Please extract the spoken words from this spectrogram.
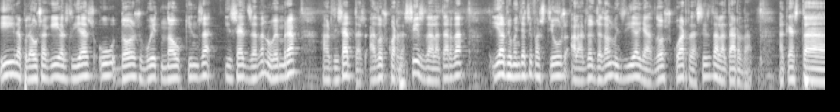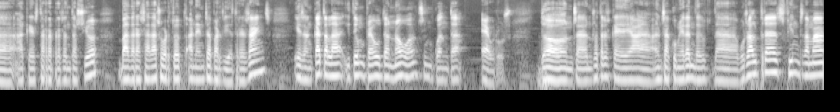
i la podeu seguir els dies 1, 2, 8, 9, 15 i 16 de novembre, els dissabtes a dos quarts de 6 de la tarda i els diumenges i festius a les 12 del migdia i a dos quarts de 6 de la tarda. Aquesta, aquesta representació va adreçada sobretot a nens a partir de 3 anys, és en català i té un preu de 9,50 euros. Doncs a nosaltres que ja ens acomiadem de, de vosaltres fins demà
